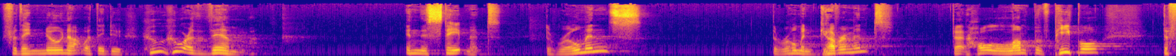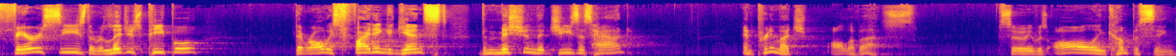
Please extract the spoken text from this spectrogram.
for they know not what they do. Who, who are them in this statement? The Romans? The Roman government? That whole lump of people? the Pharisees, the religious people that were always fighting against the mission that Jesus had, and pretty much all of us. So it was all encompassing.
